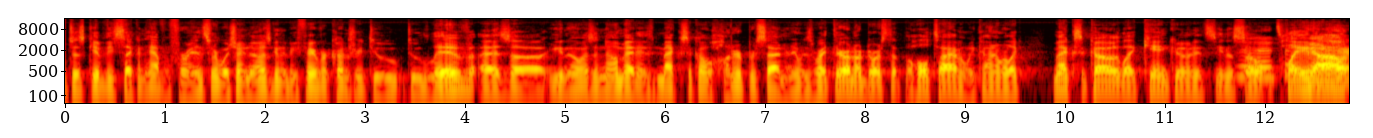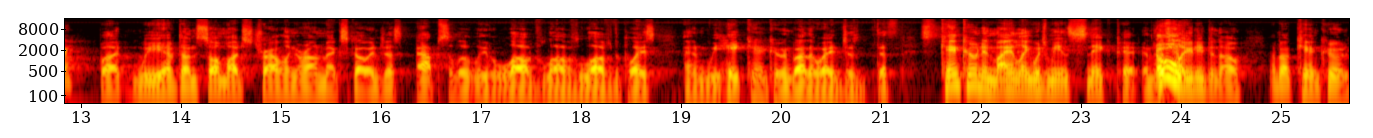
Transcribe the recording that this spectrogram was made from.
just give the second half of her answer, which I know is going to be favorite country to to live as a you know as a nomad is Mexico, hundred percent, and it was right there on our doorstep the whole time, and we kind of were like Mexico, like Cancun. It's you know so Yeah, it's right played out, but we have done so much traveling around Mexico and just absolutely love, love, love the place. And we hate Cancun, by the way. Just that's, Cancun in Mayan language means snake pit, and that's Oh. all you need to know about Cancun.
